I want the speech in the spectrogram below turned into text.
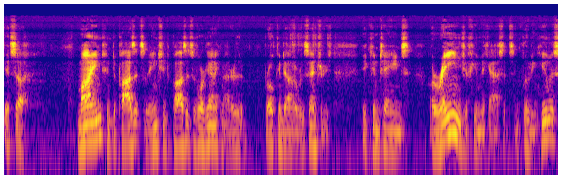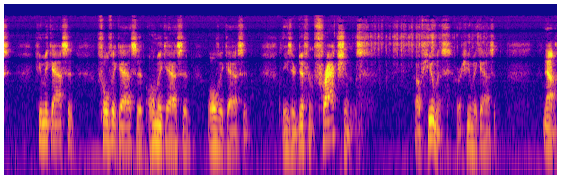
It's a mined in deposits, of ancient deposits of organic matter that have broken down over the centuries. It contains a range of humic acids, including humus, humic acid, fulvic acid, ulmic acid, ulvic acid. These are different fractions of humus or humic acid. Now,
